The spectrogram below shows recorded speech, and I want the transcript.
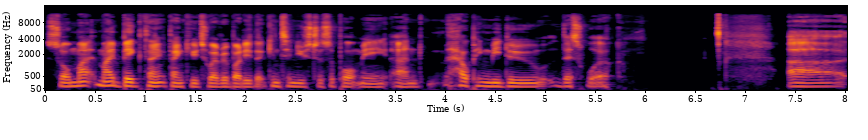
So my, my big thank thank you to everybody that continues to support me and helping me do this work. Uh,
